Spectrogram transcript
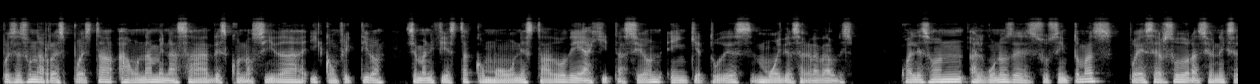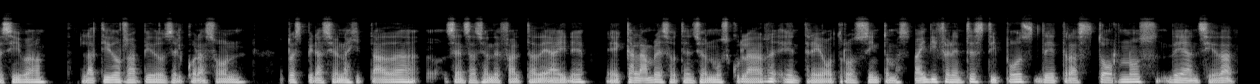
Pues es una respuesta a una amenaza desconocida y conflictiva. Se manifiesta como un estado de agitación e inquietudes muy desagradables. ¿Cuáles son algunos de sus síntomas? Puede ser sudoración excesiva, latidos rápidos del corazón, respiración agitada, sensación de falta de aire, eh, calambres o tensión muscular, entre otros síntomas. Hay diferentes tipos de trastornos de ansiedad.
